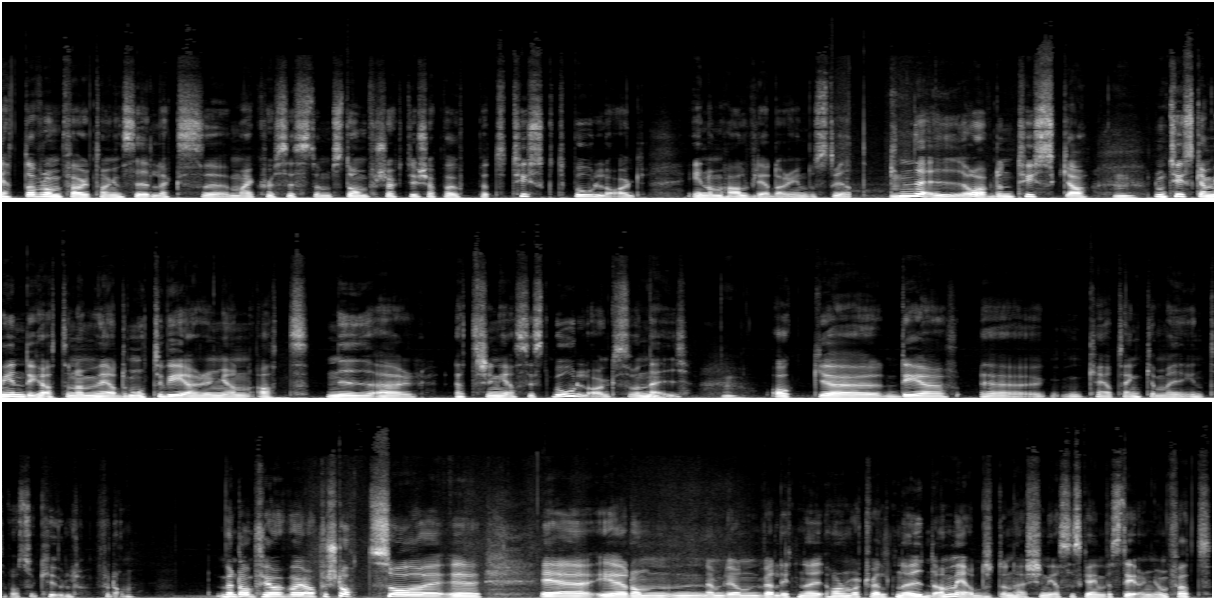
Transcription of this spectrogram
ett av de företagen, Silex uh, Microsystems, de försökte köpa upp ett tyskt bolag inom halvledarindustrin. Mm. Nej av den tyska, mm. de tyska myndigheterna med motiveringen att ni är ett kinesiskt bolag, så mm. nej. Mm. Och uh, det uh, kan jag tänka mig inte var så kul för dem. Men de, för vad jag har förstått så eh, är de nämligen väldigt nöj, har de varit väldigt nöjda med den här kinesiska investeringen. För att,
